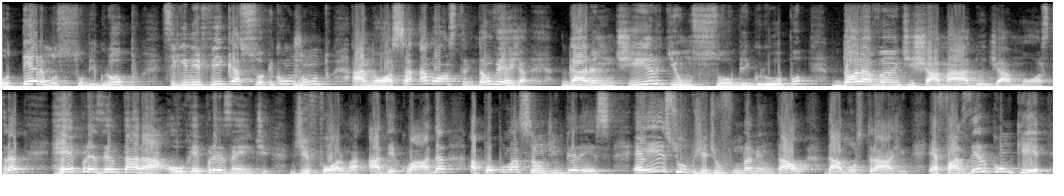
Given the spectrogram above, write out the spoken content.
o termo subgrupo significa subconjunto, a nossa amostra. Então veja, garantir que um subgrupo, doravante chamado de amostra, representará ou represente de forma adequada a população de interesse. É esse o objetivo fundamental da amostragem, é fazer com que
